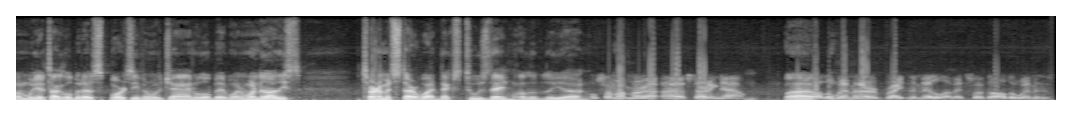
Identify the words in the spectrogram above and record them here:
um, we got to talk a little bit of sports even with John a little bit. When when do all these tournaments start? What next Tuesday? Well, the, the uh, Well, some of them are uh, starting now. uh, well, the women are right in the middle of it, so all the women's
